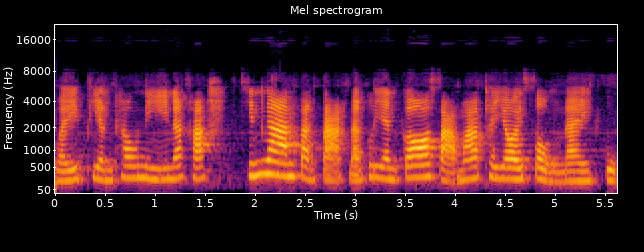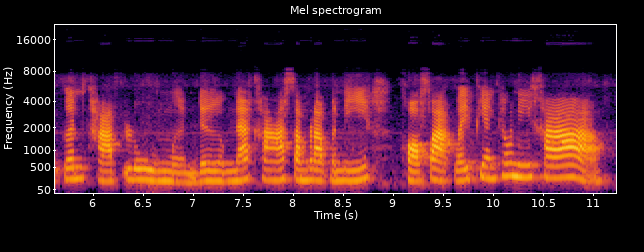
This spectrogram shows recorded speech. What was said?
ไว้เพียงเท่านี้นะคะ ชิ้นงานต่างๆ นักเรียนก็สามารถทยอยส่งใน Google Classroom เหมือนเดิมนะคะสำหรับวันนี้ขอฝากไว้เพียงเท่านี้ค่ะ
